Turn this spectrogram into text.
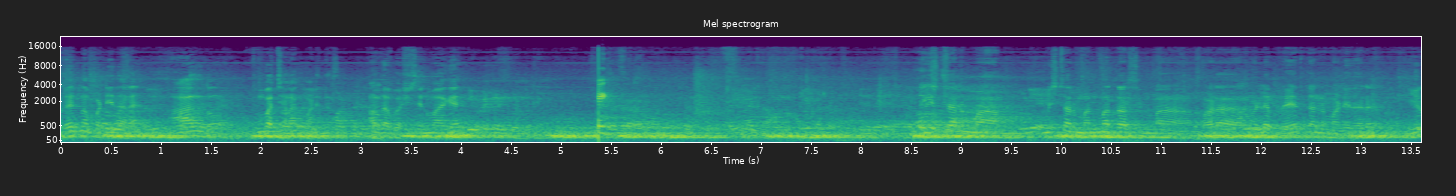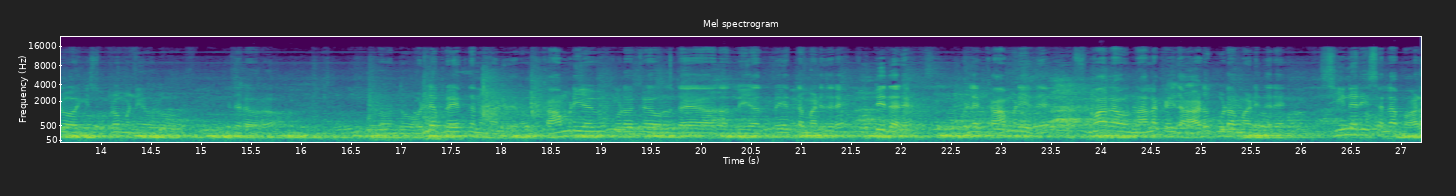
ಪ್ರಯತ್ನ ಪಟ್ಟಿದ್ದಾರೆ. ಆದರೂ ತುಂಬ ಚೆನ್ನಾಗಿ ಮಾಡಿದ್ದಾರೆ. All the best. ಸಿನಿಮಾಗೆ ನಮ್ಮ ಮಿಸ್ಟರ್ ಮನ್ಮಥ ಸಿನಿಮಾ ಭಾಳ ಒಳ್ಳೆ ಪ್ರಯತ್ನ ಮಾಡಿದ್ದಾರೆ. ಹೀರೋ ಆಗಿ ಸುಬ್ರಹ್ಮಣ್ಯ ಅವರು ಇದ್ದಾರೆ ಅವರು ಒಂದು ಒಳ್ಳೆ ಪ್ರಯತ್ನ ಮಾಡಿದ್ದಾರೆ. ಕಾಮಿಡಿಯಾಗೂ ಕೂಡ ಅವರು ತಯಾರಲ್ಲಿ ಅದು ಪ್ರಯತ್ನ ಮಾಡಿದ್ದಾರೆ. ಕೊಟ್ಟಿದ್ದಾರೆ. ಒಳ್ಳೆ ಕಾಮಿಡಿ ಇದೆ. ಸುಮಾರು ಅವ್ರು ನಾಲ್ಕೈದು ಹಾಡು ಕೂಡ ಮಾಡಿದ್ದಾರೆ. ಸೀನರೀಸ್ ಎಲ್ಲ ಭಾಳ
